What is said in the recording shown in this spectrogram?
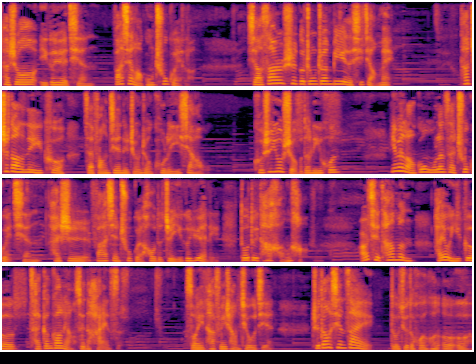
她说一个月前发现老公出轨了，小三儿是个中专毕业的洗脚妹。她知道的那一刻，在房间里整整哭了一下午，可是又舍不得离婚。因为老公无论在出轨前还是发现出轨后的这一个月里，都对她很好，而且他们还有一个才刚刚两岁的孩子，所以她非常纠结，直到现在都觉得浑浑噩噩，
